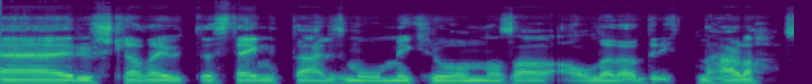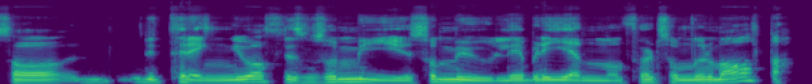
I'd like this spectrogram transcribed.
Eh, Russland er utestengt, det er liksom omikron, altså all denne dritten her, da. Så vi trenger jo at liksom så mye som mulig blir gjennomført som normalt, da.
